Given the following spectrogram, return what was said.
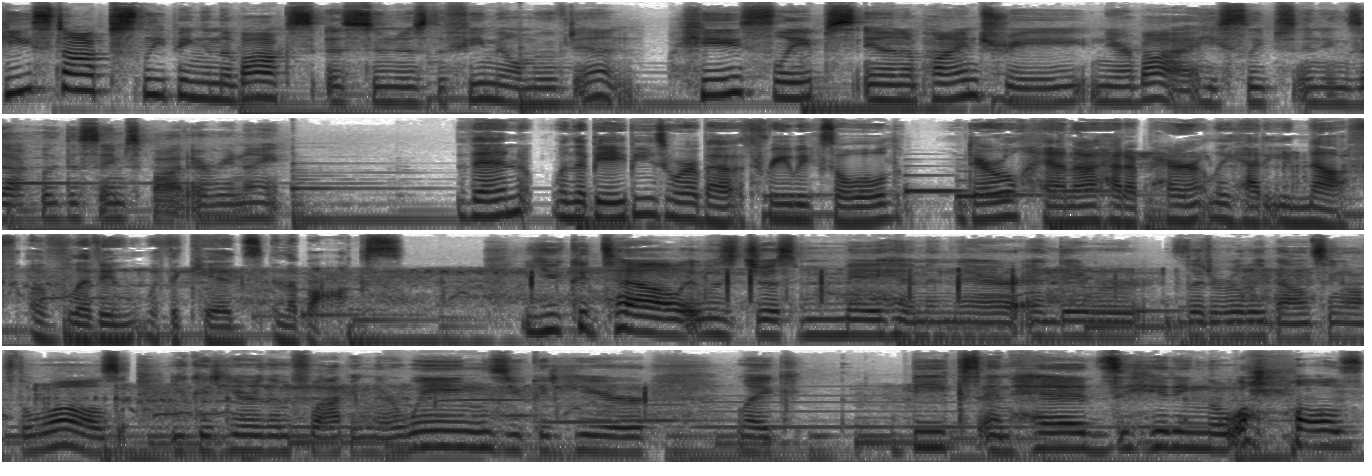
He stopped sleeping in the box as soon as the female moved in. He sleeps in a pine tree nearby. He sleeps in exactly the same spot every night. Then, when the babies were about three weeks old, Daryl Hannah had apparently had enough of living with the kids in the box you could tell it was just mayhem in there and they were literally bouncing off the walls. You could hear them flapping their wings, you could hear like beaks and heads hitting the walls.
